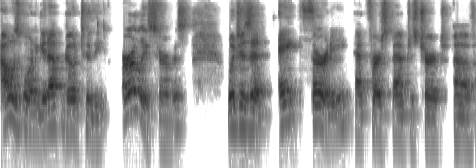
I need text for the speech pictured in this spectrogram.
i was going to get up go to the early service which is at 8.30 at first baptist church of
